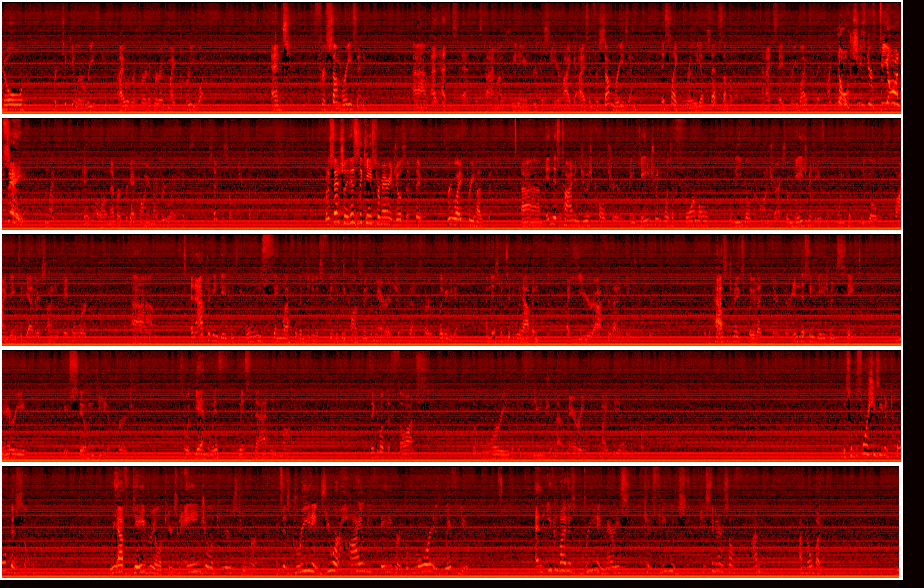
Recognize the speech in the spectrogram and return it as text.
no particular reason. I would refer to her as my pre wife. And for some reason, um, at, at, this, at this time, I was leading a group of senior high guys, and for some reason, this like really upset some of them. And I'd say pre wife, and they'd be like, no, she's your fiance! I'm like, okay, well, I'll never forget calling her my pre wife. It's like so much. But essentially, this is the case for Mary and Joseph. They're pre wife, pre husband this time in Jewish culture, engagement was a formal legal contract. So engagement is the point of legal binding together, signing paperwork. Um, and after the engagement, the only thing left for them Gabriel appears, an angel appears to her, and says, Greetings, you are highly favored. The Lord is with you. And even by this greeting, Mary's confused. She's thinking to herself, I'm, I'm nobody.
